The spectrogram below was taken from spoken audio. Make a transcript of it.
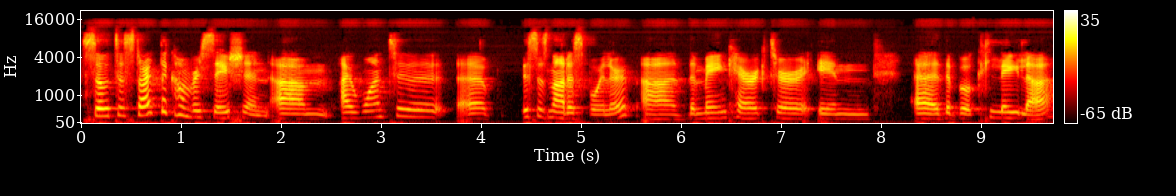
So to start the conversation, um, I want to. Uh, this is not a spoiler. Uh, the main character in uh, the book, Layla,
